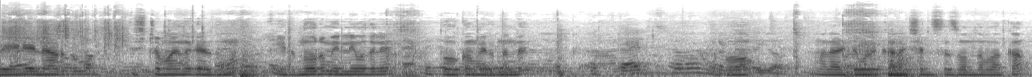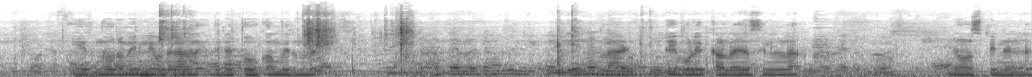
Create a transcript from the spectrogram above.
വീഡിയോ എല്ലാവർക്കും ഇഷ്ടമായെന്ന് കരുതുന്നു. ഇരുന്നൂറ് മില്ലി മുതൽ തൂക്കം വരുന്നുണ്ട്. അപ്പോൾ നല്ല അടിപൊളി കളക്ഷൻസ് സ്വന്തമാക്കാം. ഇരുന്നൂറ് മില്ലി മുതലാണ് ഇതിന്റെ തൂക്കം വരുന്നത്. അടിപൊളി കളേഴ്സിലുള്ള നോസ് ഉണ്ട്.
